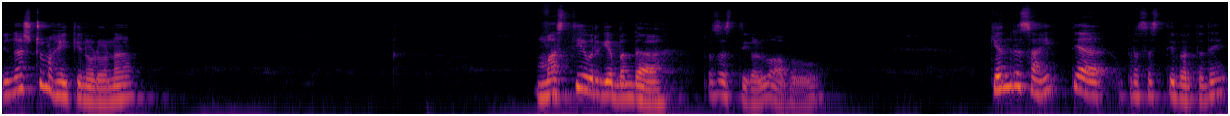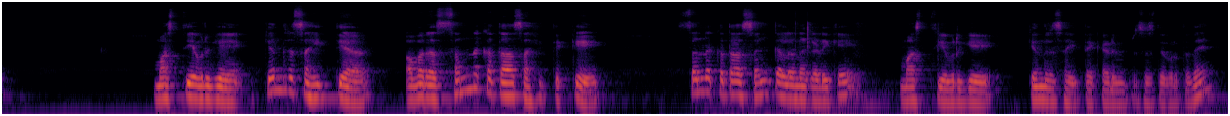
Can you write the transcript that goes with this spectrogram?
ಇನ್ನಷ್ಟು ಮಾಹಿತಿ ನೋಡೋಣ. ಮಾಸ್ತಿಯವರಿಗೆ ಬಂದ ಪ್ರಶಸ್ತಿಗಳು ಆದವು. ಕೇಂದ್ರ ಸಾಹಿತ್ಯ ಪ್ರಶಸ್ತಿ ಬರ್ತದೆ. ಮಾಸ್ತಿಯವರಿಗೆ ಕೇಂದ್ರ ಸಾಹಿತ್ಯ, ಅವರ ಸಣ್ಣ ಕಥಾ ಸಾಹಿತ್ಯಕ್ಕೆ ಸಣ್ಣ ಕಥಾ ಸಂಕಲನಗಳಿಗೆ ಮಾಸ್ತಿಯವರಿಗೆ ಕೇಂದ್ರ ಸಾಹಿತ್ಯ ಅಕಾಡೆಮಿ ಪ್ರಶಸ್ತಿ ಬರ್ತದೆ.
